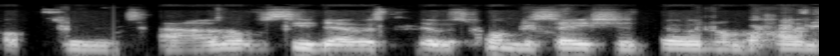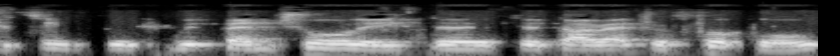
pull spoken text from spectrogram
Oxford Town, obviously there was there was conversations going on behind the scenes with, with Ben Chorley, the, the director of football,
